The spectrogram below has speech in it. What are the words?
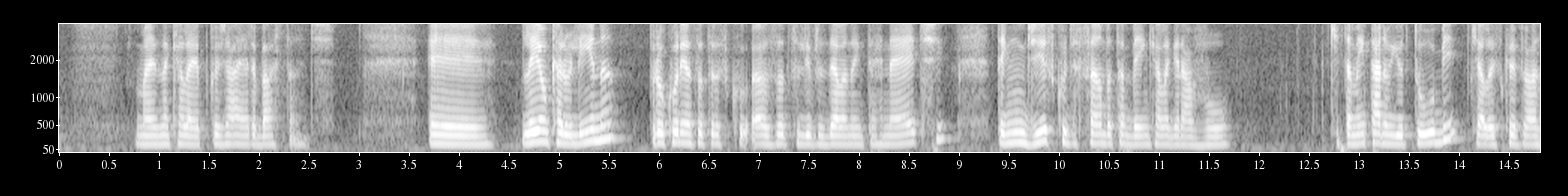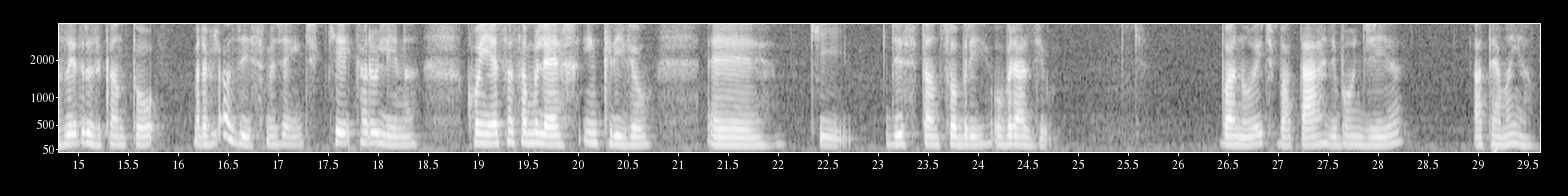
Mas naquela época já era bastante. É, leiam Carolina, Procurem as outras, os outros livros dela na internet. Tem um disco de samba também que ela gravou, que também está no YouTube, que ela escreveu as letras e cantou. Maravilhosíssima, gente. Que Carolina. Conheço essa mulher incrível é, que disse tanto sobre o Brasil. Boa noite, boa tarde, bom dia. Até amanhã.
